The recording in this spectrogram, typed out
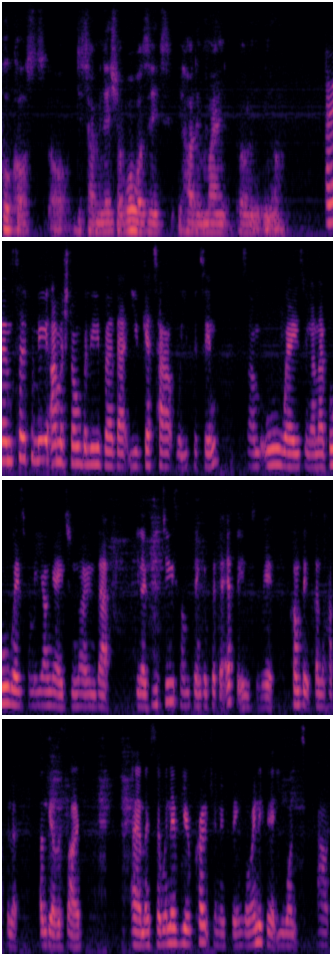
focused or determination? What was it you had in mind? Um, you know. Um, so for me, I'm a strong believer that you get out what you put in. So I'm always, you know, and I've always from a young age known that, you know, if you do something and put the effort into it, something's going to happen at, on the other side. Um, and so whenever you approach anything or anything that you want out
